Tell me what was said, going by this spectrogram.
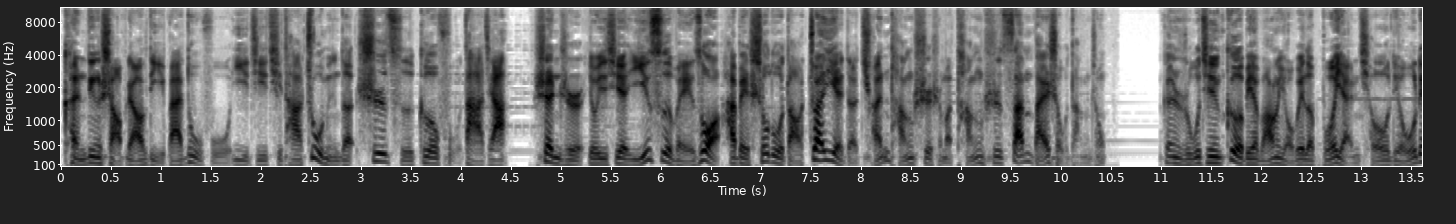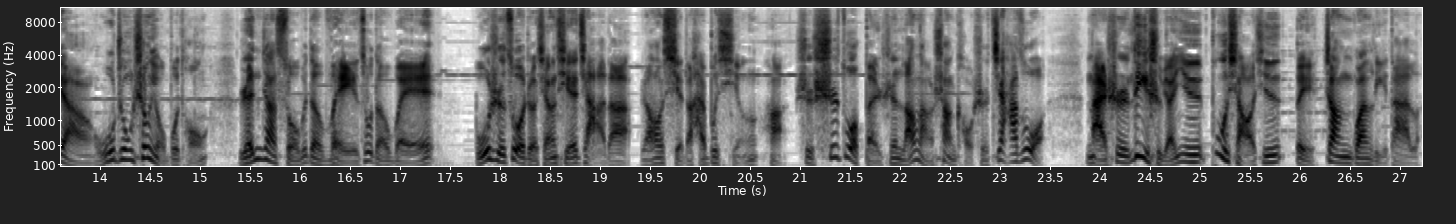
肯定少不了李白、杜甫以及其他著名的诗词歌赋大家，甚至有一些疑似伪作还被收录到专业的《全唐诗》什么《唐诗三百首》当中。跟如今个别网友为了博眼球、流量无中生有不同，人家所谓的伪作的伪，不是作者想写假的，然后写的还不行哈，是诗作本身朗朗上口是佳作，乃是历史原因不小心被张冠李戴了，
